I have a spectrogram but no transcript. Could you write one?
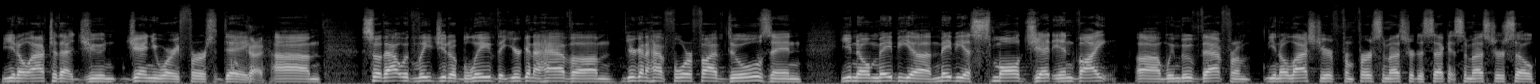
you know, after that June January first date. Okay. Um, so that would lead you to believe that you're going to have um, you're going to have four or five duels, and you know maybe a maybe a small jet invite. Uh, we moved that from you know last year from first semester to second semester, so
